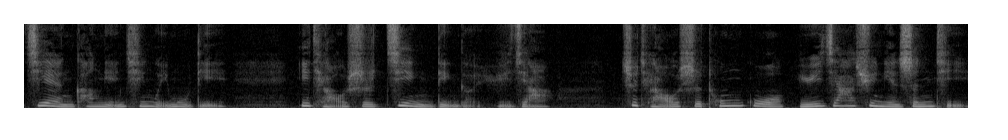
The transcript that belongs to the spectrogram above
健康年轻为目的。一条是静定的瑜伽，这条是通过瑜伽训练身体，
